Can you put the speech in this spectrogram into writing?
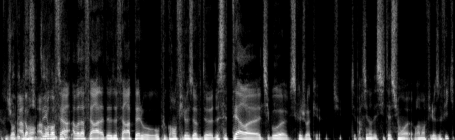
J'ai envie de leur citer. Avant, faire, avant de faire, de, faire appel au, plus grand philosophe de, de cette terre, euh, Thibaut, euh, puisque je vois que tu, tu es parti dans des citations euh, vraiment philosophiques.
